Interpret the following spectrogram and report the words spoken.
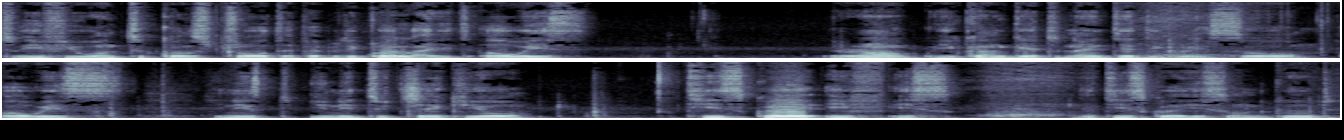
to, if you want to construct a perpendicular line it's always wrong. You can't get 90 degrees so always you need you need to check your t-square if is the t-square is on good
